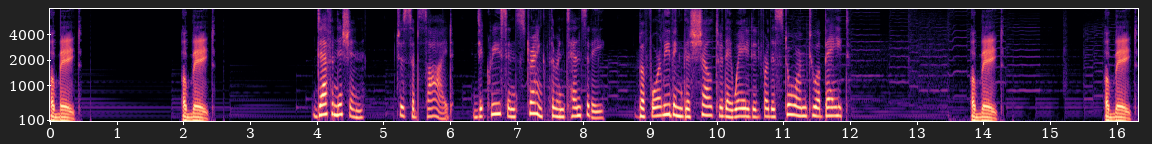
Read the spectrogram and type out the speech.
Abate. Abate. Definition To subside, decrease in strength or intensity. Before leaving the shelter, they waited for the storm to abate. Abate. Abate.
